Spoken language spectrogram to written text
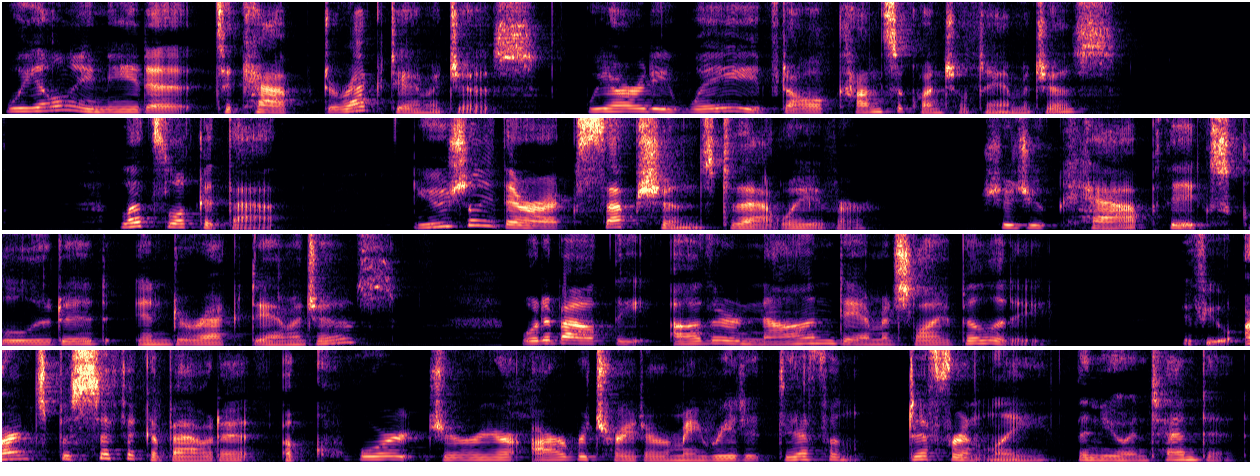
we only need it to cap direct damages. We already waived all consequential damages. Let's look at that. Usually there are exceptions to that waiver. Should you cap the excluded indirect damages? What about the other non damage liability? If you aren't specific about it, a court, jury, or arbitrator may read it different, differently than you intended.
